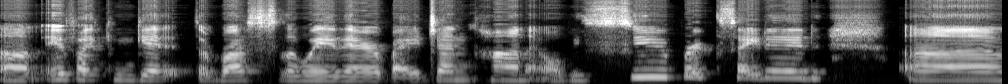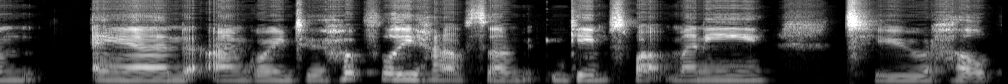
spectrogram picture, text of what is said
Um, if I can get the rest of the way there by Gen Con, I will be super excited. Um, and I'm going to hopefully have some GameSpot money to help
